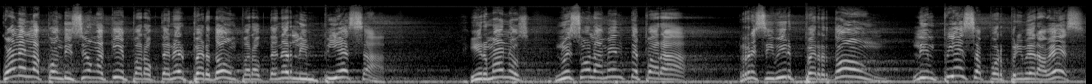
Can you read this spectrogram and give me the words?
¿Cuál es la condición aquí para obtener perdón, para obtener limpieza? Y hermanos, no es solamente para recibir perdón, limpieza por primera vez,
